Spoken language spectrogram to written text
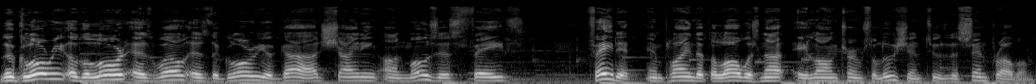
The glory of the Lord, as well as the glory of God, shining on Moses' face, faded, implying that the law was not a long term solution to the sin problem.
